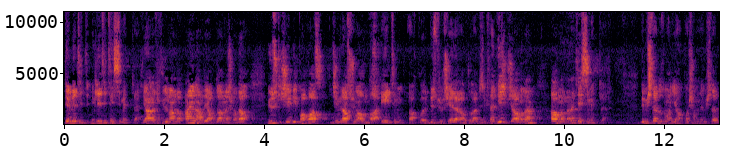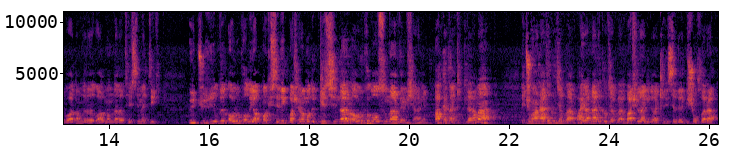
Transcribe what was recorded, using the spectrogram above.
devleti, milleti teslim ettiler. Yani bir Yunanlar aynı anda yaptığı anlaşmada 100 kişiye bir papaz, cimnasyum alma, eğitim hakları, bir sürü şeyler aldılar. Bizimkiler hiçbir şey almadan Almanlara teslim ettiler. Demişler o zaman ya paşam demişler bu adamları Almanlara teslim ettik. 300 yıldır Avrupalı yapmak istedik, başaramadık, gitsinler, Avrupalı olsunlar demiş yani. Hakikaten gittiler ama e, Cuma nerede kılacaklar, bayram nerede kılacaklar? Başlıyorlar gidiyorlar kiliselere, bişoflara,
